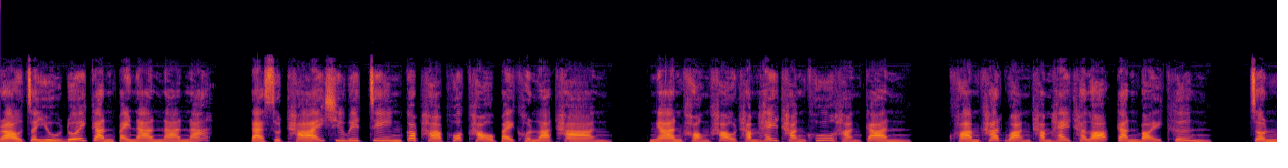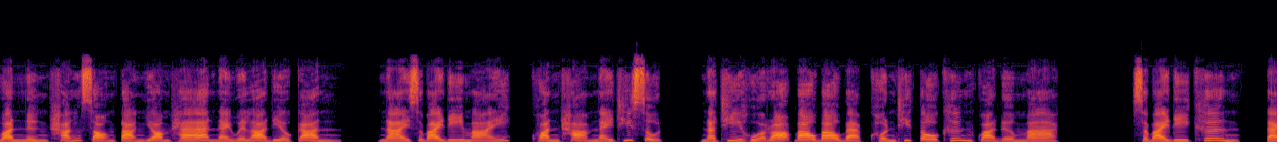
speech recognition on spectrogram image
เราจะอยู่ด้วยกันไปนานๆนนะ แต่สุดท้ายชีวิตจริงก็พาพวกเขาไปคนละทาง งานของเขาทำให้ทั้งคู่ห่างกัน ความคาดหวังทำให้ทะเลาะกันบ่อยขึ้น จนวันหนึ่งทั้งสองต่างยอมแพ้ในเวลาเดียวกัน นายสบายดีไหม ขวัญถามในที่สุด นาทีหัวเราะเบาๆแบบคนที่โตขึ้นกว่าเดิมมาก สบายดีขึ้น แต่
